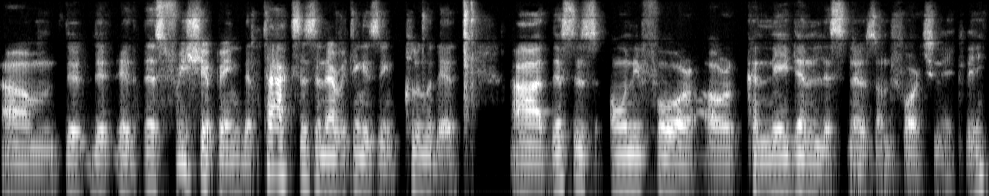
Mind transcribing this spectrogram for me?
um, the, the, there's free shipping, the taxes and everything is included. Uh, this is only for our Canadian listeners, unfortunately,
